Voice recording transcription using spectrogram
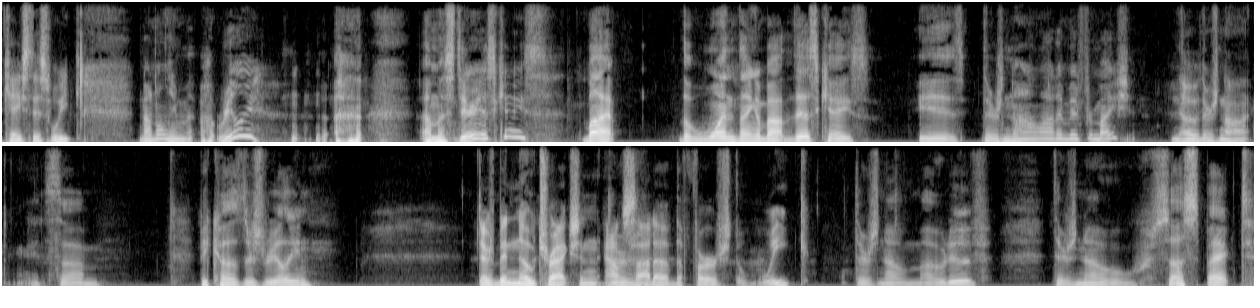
case this week. Not only really a mysterious case, but the one thing about this case is there's not a lot of information. No, there's not. It's um because there's really There's been no traction outside of the first week. there's no motive, there's no suspect,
